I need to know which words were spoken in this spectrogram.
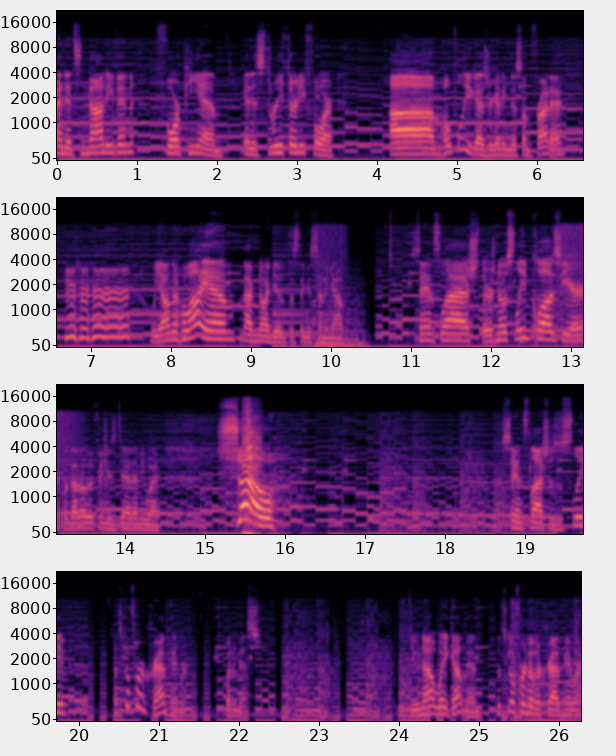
and it's not even 4 p.m. It is 3.34. Um, hopefully you guys are getting this on Friday. we all know who I am. I have no idea what this thing is sending out. Sandslash. There's no sleep clause here, but that other thing is dead anyway. So, Sandslash is asleep. Let's go for a Crabhammer, What a miss. Do not wake up, man. Let's go for another Crabhammer.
